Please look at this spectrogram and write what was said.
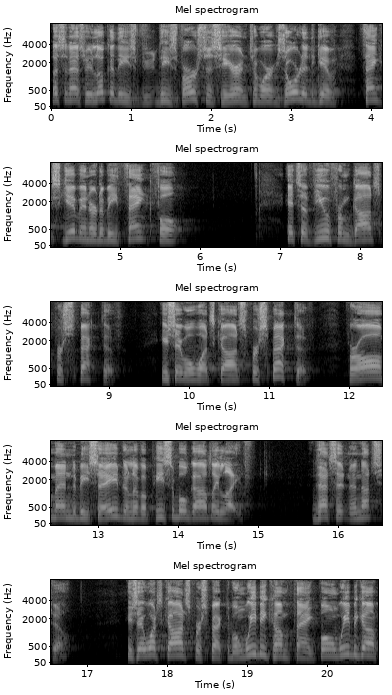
Listen, as we look at these, these verses here, and to, we're exhorted to give thanksgiving or to be thankful, it's a view from God's perspective. You say, well, what's God's perspective? For all men to be saved and live a peaceable, godly life. That's it in a nutshell. You say, what's God's perspective? When we become thankful and we become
